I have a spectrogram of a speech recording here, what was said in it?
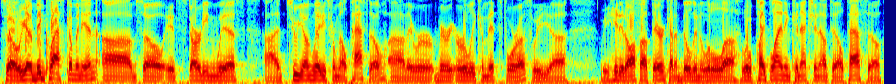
So we got a big class coming in. Um, so it's starting with uh, two young ladies from El Paso. Uh, they were very early commits for us. We uh, we hit it off out there and kind of building a little uh, little pipeline and connection out to El Paso.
